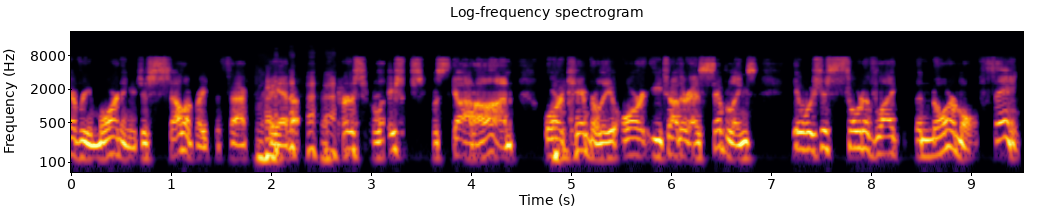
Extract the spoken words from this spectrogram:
every morning and just celebrate the fact that right. they had a personal relationship with Scott on or Kimberly or each other as siblings. It was just sort of like the normal thing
